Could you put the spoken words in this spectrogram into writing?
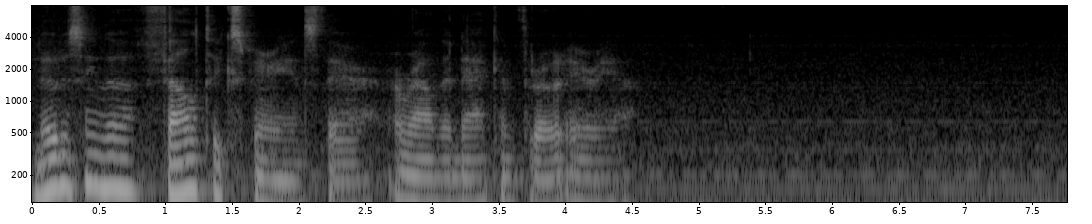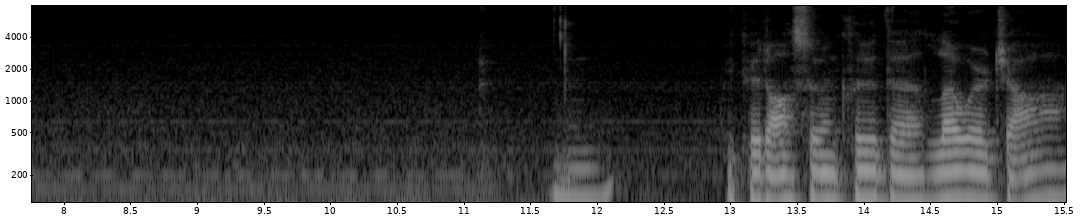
Noticing the felt experience there around the neck and throat area. Mm-hmm. We could also include the lower jaw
